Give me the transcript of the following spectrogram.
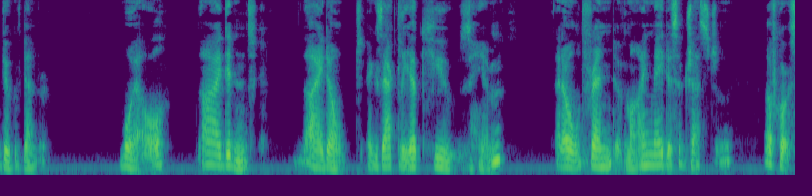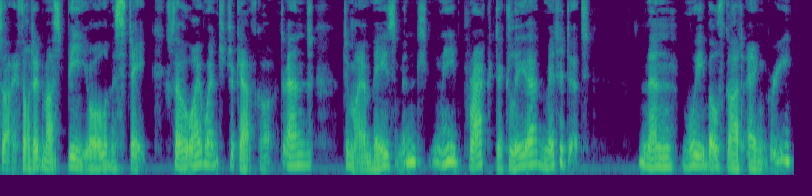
Duke of Denver. Well, I didn't I don't exactly accuse him. An old friend of mine made a suggestion. Of course I thought it must be all a mistake, so I went to Cathcart, and, to my amazement, he practically admitted it. Then we both got angry,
